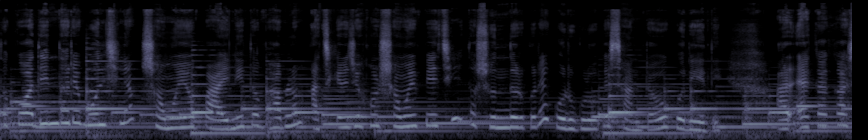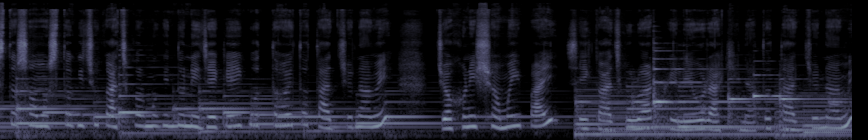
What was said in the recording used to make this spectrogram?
তো কদিন ধরে বলছিলাম, সময়ও পাইনি, তো ভাবলাম আজকের যখন সময় পেয়েছি, তো সুন্দর করে গরুগুলোকে স্নানটাও করিয়ে দিই। আর একা কাজ তো সমস্ত কিছু কাজকর্ম কিন্তু নিজেকেই করতে হয়, তো তার জন্য আমি যখনই সময় পাই, সেই কাজগুলো আর ফেলেও রাখি না। তো তার জন্য আমি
